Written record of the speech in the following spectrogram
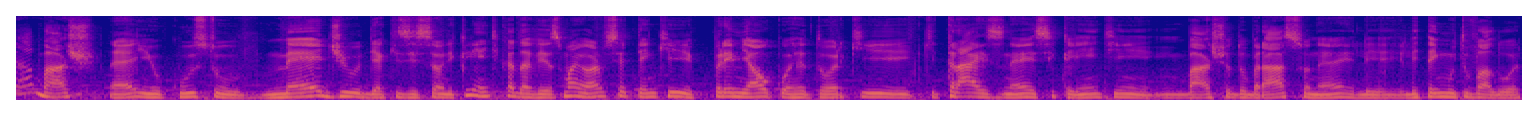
é, abaixo, né? E o custo médio de aquisição de cliente cada vez maior, você tem que premiar o corretor que, que traz, né, esse cliente embaixo do braço, né? Ele, ele tem muito valor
